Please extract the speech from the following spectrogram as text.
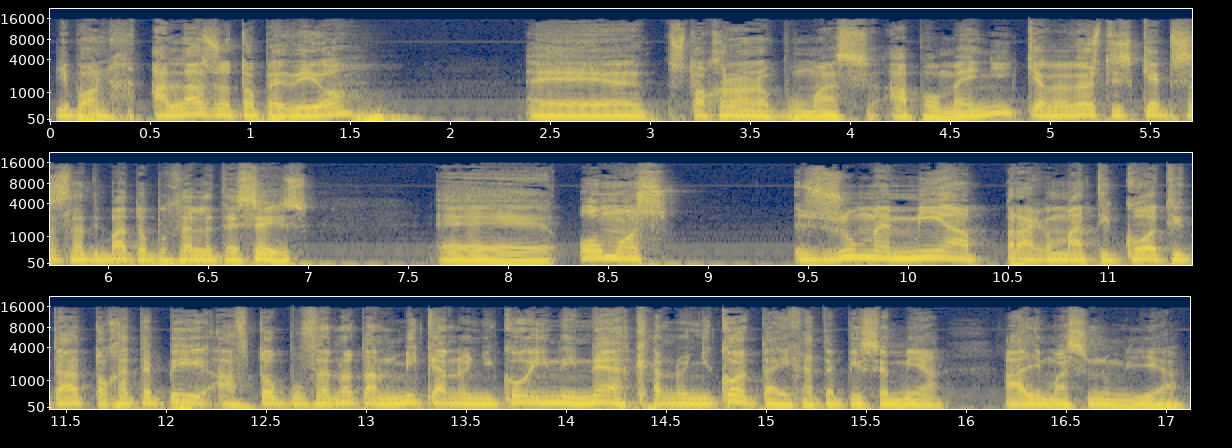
Λοιπόν, αλλάζω το πεδίο ε, στο χρόνο που μας απομένει και βεβαίως τη σκέψη σας θα την πάτε όπου θέλετε εσείς. Ε, όμως ζούμε μία πραγματικότητα, το είχατε πει, αυτό που φαινόταν μη κανονικό είναι η νέα κανονικότητα, είχατε πει σε μία άλλη μας συνομιλία.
